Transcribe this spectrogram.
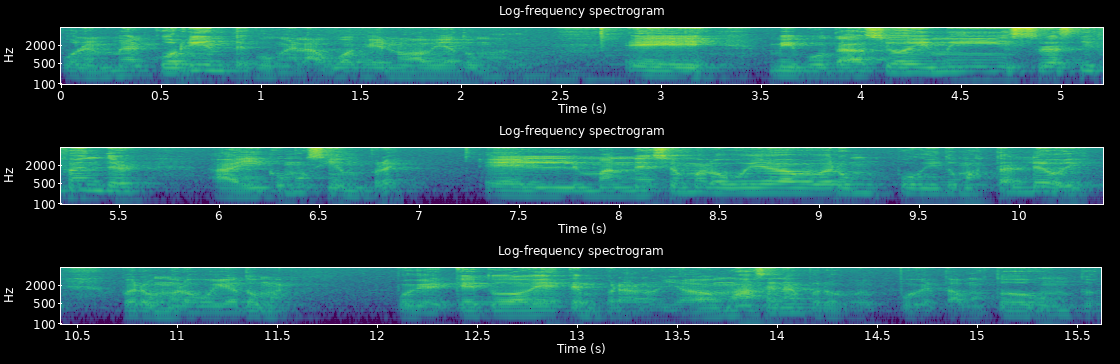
ponerme al corriente con el agua que no había tomado. Eh, mi potasio y mi Stress Defender, ahí como siempre. El magnesio me lo voy a beber un poquito más tarde hoy, pero me lo voy a tomar. Porque es que todavía es temprano, ya vamos a cenar, pero pues, porque estamos todos juntos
